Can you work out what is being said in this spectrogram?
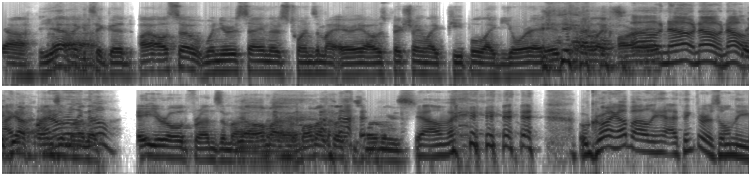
Yeah, Yeah. I think it's a good. I also, when you were saying there's twins in my area, I was picturing like people like your age or like our Oh age. no no no! Like, I, yeah, don't- I friends don't of really mine, know. like, eight-year-old friends of mine. yeah, all my uh, all my closest homies. Yeah, well, growing up, I only I think there was only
